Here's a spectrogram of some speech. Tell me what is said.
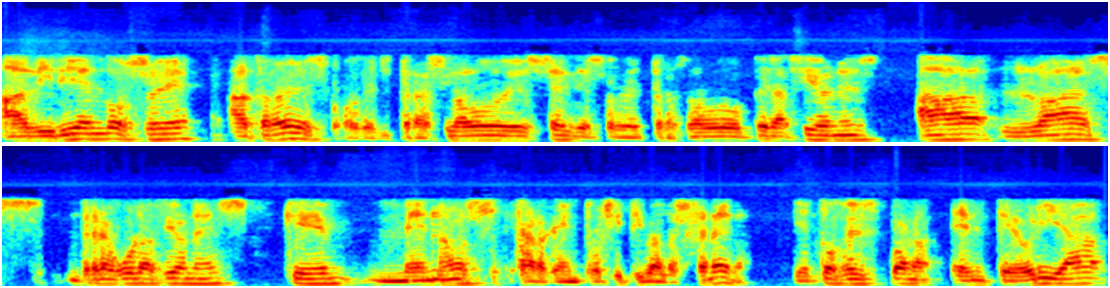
adhiriéndose a través o del traslado de sedes o del traslado de operaciones a las regulaciones que menos carga impositiva les genera. Y entonces, bueno, en teoría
